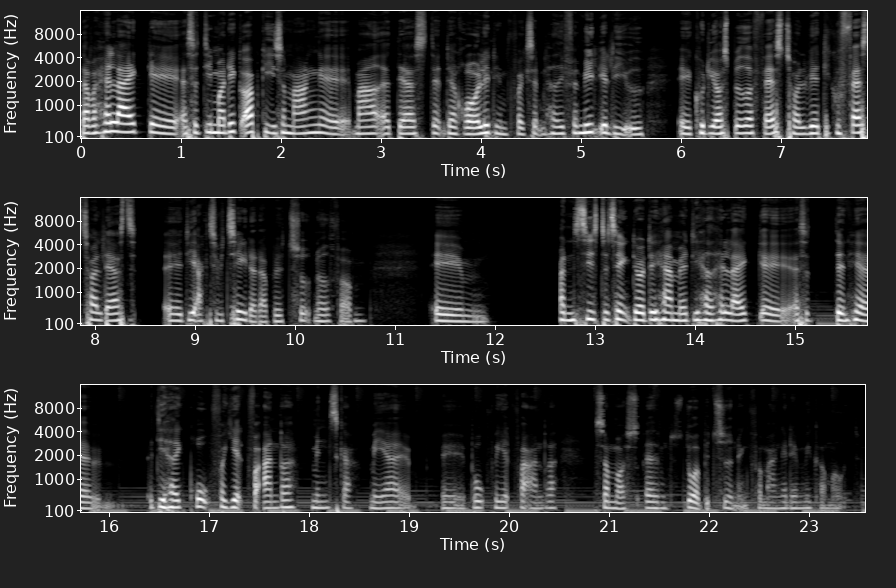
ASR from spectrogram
Der var heller ikke, øh, altså de måtte ikke opgive så mange, øh, meget af deres, den der rolle, de for eksempel havde i familielivet, øh, kunne de også bedre fastholde ved, at de kunne fastholde deres, øh, de aktiviteter, der betød noget for dem. Øhm, og den sidste ting, det var det her med, at de havde heller ikke, øh, altså den her, de havde ikke brug for hjælp fra andre mennesker, mere øh, brug for hjælp fra andre, som også er en stor betydning for mange af dem, vi kommer ud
